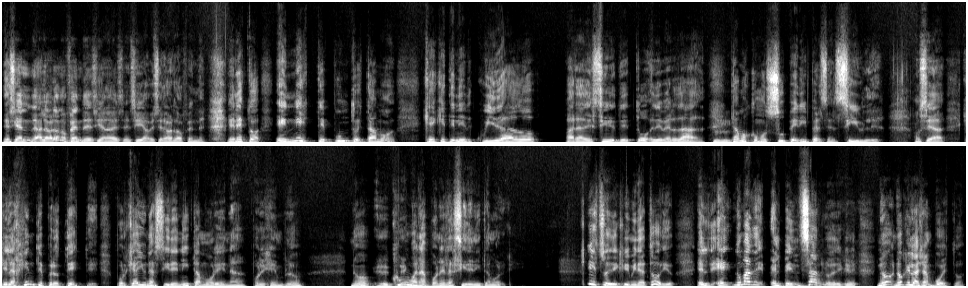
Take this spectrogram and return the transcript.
decían, a la verdad no ofende, decían a veces, sí, a veces la verdad ofende. En esto, en este punto estamos, que hay que tener cuidado para decir de todo, de verdad. Estamos como súper hipersensibles. O sea, que la gente proteste, porque hay una sirenita morena, por ejemplo, ¿no? Eh, ¿Cómo de- van a poner la sirenita morena? Eso es discriminatorio. El, el- nomás de- el pensarlo es discriminatorio. No, no que lo hayan puesto,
